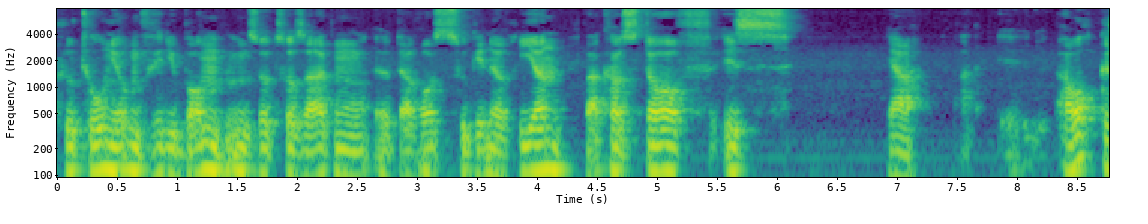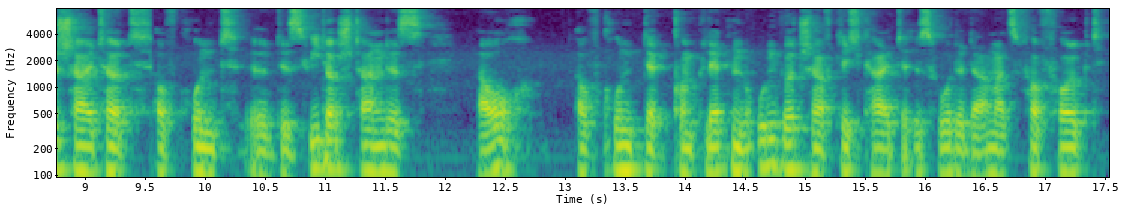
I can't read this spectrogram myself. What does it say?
Plutonium für die Bomben sozusagen äh, daraus zu generieren. Wackersdorf ist ja auch gescheitert aufgrund äh, des Widerstandes, auch aufgrund der kompletten Unwirtschaftlichkeit. Es wurde damals verfolgt,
